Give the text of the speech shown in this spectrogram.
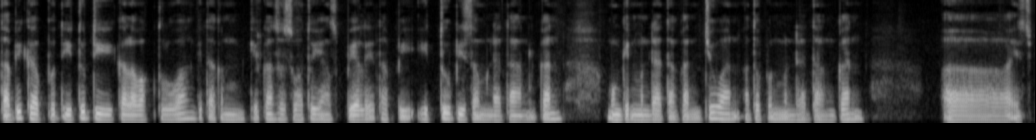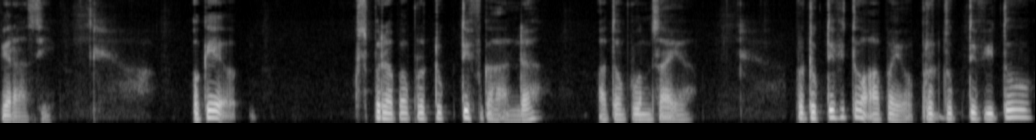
Tapi gabut itu di kala waktu luang kita akan memikirkan sesuatu yang sepele tapi itu bisa mendatangkan mungkin mendatangkan cuan ataupun mendatangkan uh, inspirasi. Oke, seberapa produktifkah Anda ataupun saya? Produktif itu apa ya? Produktif itu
